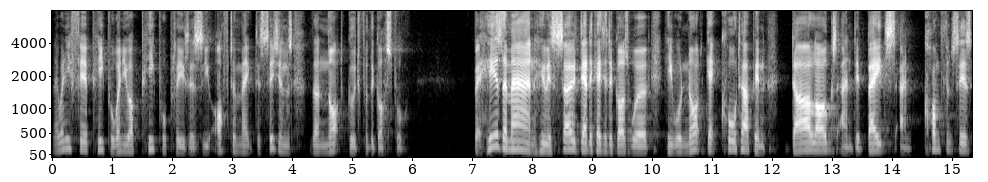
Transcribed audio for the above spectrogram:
Now, when you fear people, when you are people pleasers, you often make decisions that are not good for the gospel. But here's a man who is so dedicated to God's work, he will not get caught up in dialogues and debates and conferences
